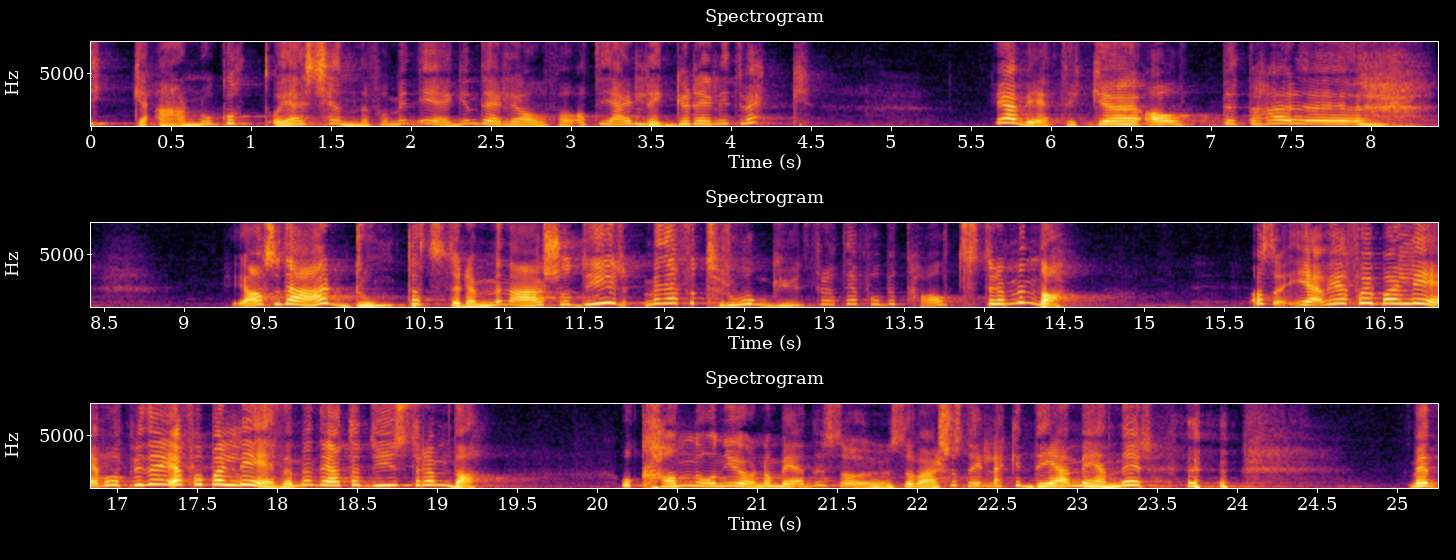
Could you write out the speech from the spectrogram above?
ikke er noe godt. Og jeg kjenner for min egen del i alle fall at jeg legger det litt vekk. Jeg vet ikke alt dette her eh, ja, altså Det er dumt at strømmen er så dyr, men jeg får tro Gud for at jeg får betalt strømmen, da. Altså, jeg, jeg får bare leve oppi det. Jeg får bare leve med det at det er dyr strøm, da. Og kan noen gjøre noe med det, så, så vær så snill. Det er ikke det jeg mener. men,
